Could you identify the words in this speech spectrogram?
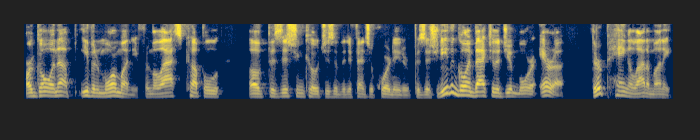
are going up even more money from the last couple of position coaches of the defensive coordinator position. Even going back to the Jim Mora era, they're paying a lot of money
